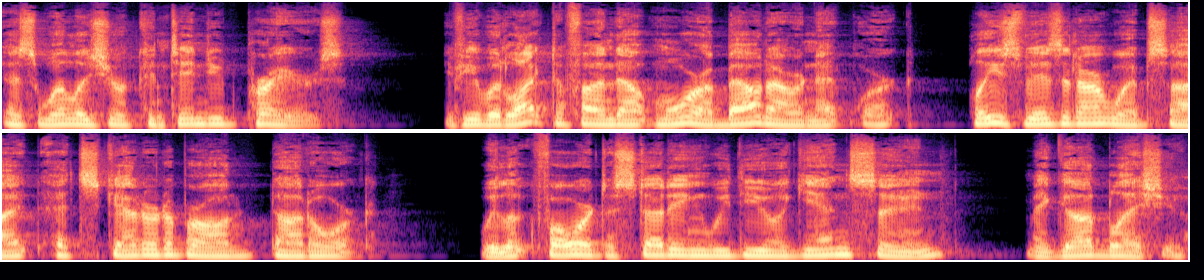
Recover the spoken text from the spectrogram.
as well as your continued prayers. If you would like to find out more about our network, please visit our website at scatteredabroad.org. We look forward to studying with you again soon. May God bless you.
